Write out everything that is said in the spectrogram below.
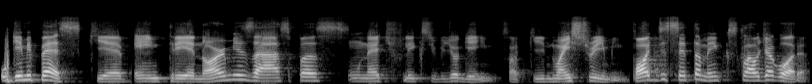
o Game Pass, que é entre enormes aspas um Netflix de videogame, só que não é streaming. Pode ser também com os cloud agora,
